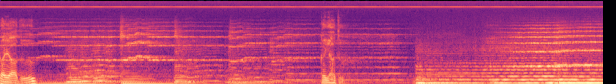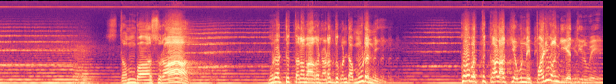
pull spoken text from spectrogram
கயாது. கயாது. ஸ்தம்பாசுரா! முரட்டுத்தனமாக நடந்து கொண்ட மூடன் நீ கோபத்துக்காளாக்கிய உன்னை பழிவாங்கியே தீருவேன்.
